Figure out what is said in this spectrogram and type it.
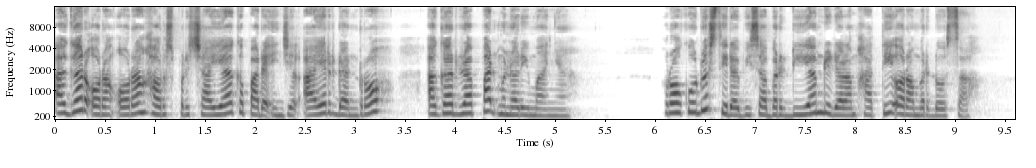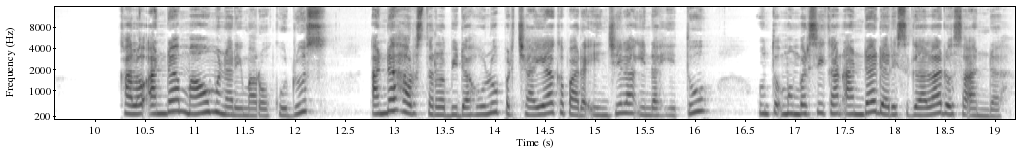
agar orang-orang harus percaya kepada Injil air dan roh agar dapat menerimanya. Roh kudus tidak bisa berdiam di dalam hati orang berdosa. Kalau Anda mau menerima roh kudus, Anda harus terlebih dahulu percaya kepada Injil yang indah itu untuk membersihkan Anda dari segala dosa Anda.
